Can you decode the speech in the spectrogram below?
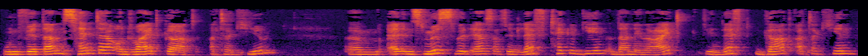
und wird dann Center und Right Guard attackieren. Ähm, Alan Smith wird erst auf den Left Tackle gehen und dann den Right, den Left Guard attackieren,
